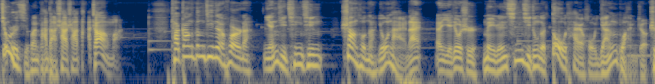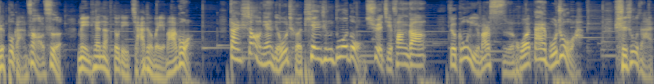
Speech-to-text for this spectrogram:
就是喜欢打打杀杀、打仗嘛。他刚登基那会儿呢，年纪轻轻，上头呢有奶奶。呃，也就是美人心计中的窦太后严管着，是不敢造次，每天呢都得夹着尾巴过。但少年刘彻天生多动，血气方刚，这宫里边死活待不住啊。史书载，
